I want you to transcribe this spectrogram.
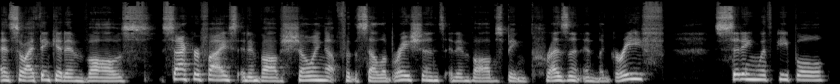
And so I think it involves sacrifice, it involves showing up for the celebrations, it involves being present in the grief, sitting with people.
